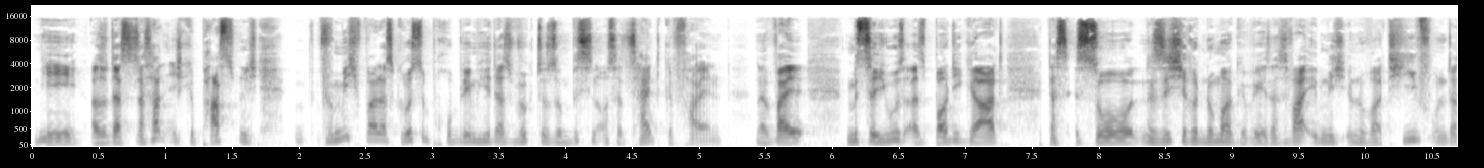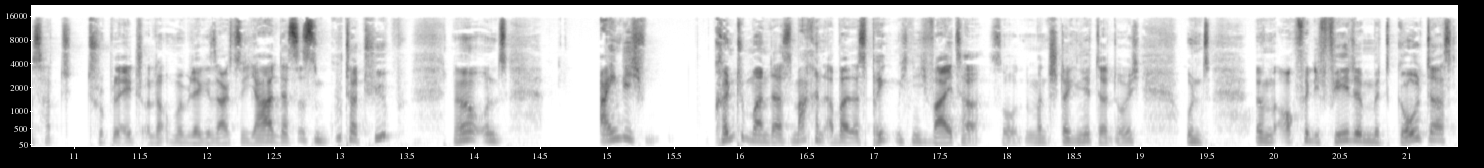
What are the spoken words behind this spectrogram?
Nee, also das, das hat nicht gepasst. Und ich, für mich war das größte Problem hier, das wirkte so ein bisschen aus der Zeit gefallen. Ne? Weil Mr. Hughes als Bodyguard, das ist so eine sichere Nummer gewesen. Das war eben nicht innovativ und das hat Triple H auch immer wieder gesagt, so ja, das ist ein guter Typ. Ne? Und eigentlich könnte man das machen, aber das bringt mich nicht weiter. So, man stagniert dadurch. Und ähm, auch für die Fehde mit Goldust,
